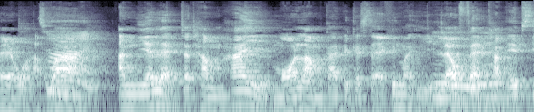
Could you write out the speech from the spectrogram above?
แล้วอะใช่ว่า อันเนี้ยแหละจะทำให้หมอลำกลายเป็นกระแสขึ้นมาอีก อืมแล้วแฟนคลับ FC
